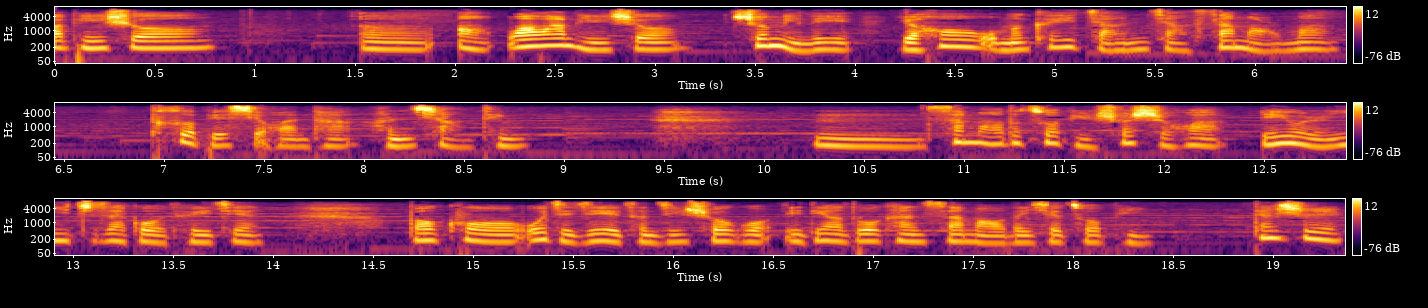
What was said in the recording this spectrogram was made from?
花瓶说：“嗯，哦，娃娃瓶说说米粒，以后我们可以讲一讲三毛吗？特别喜欢他，很想听。嗯，三毛的作品，说实话，也有人一直在给我推荐，包括我姐姐也曾经说过，一定要多看三毛的一些作品。但是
